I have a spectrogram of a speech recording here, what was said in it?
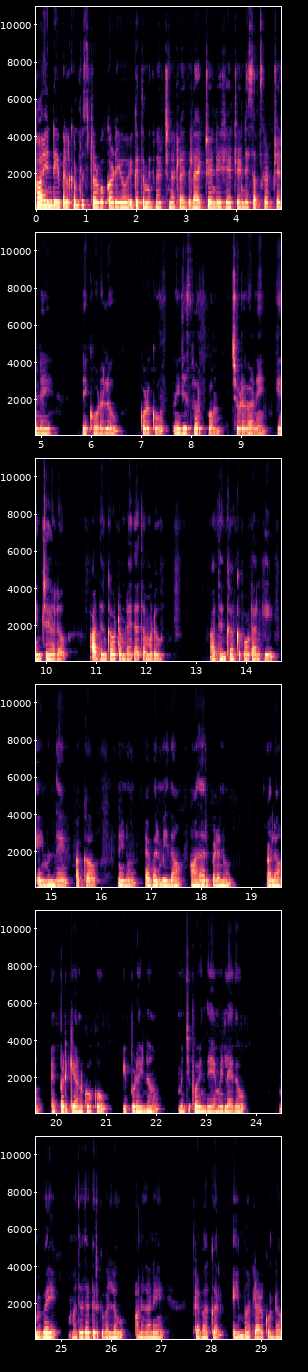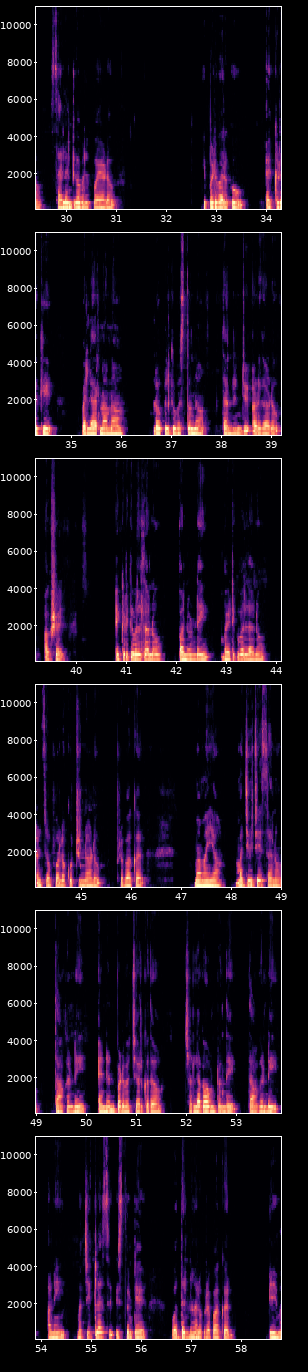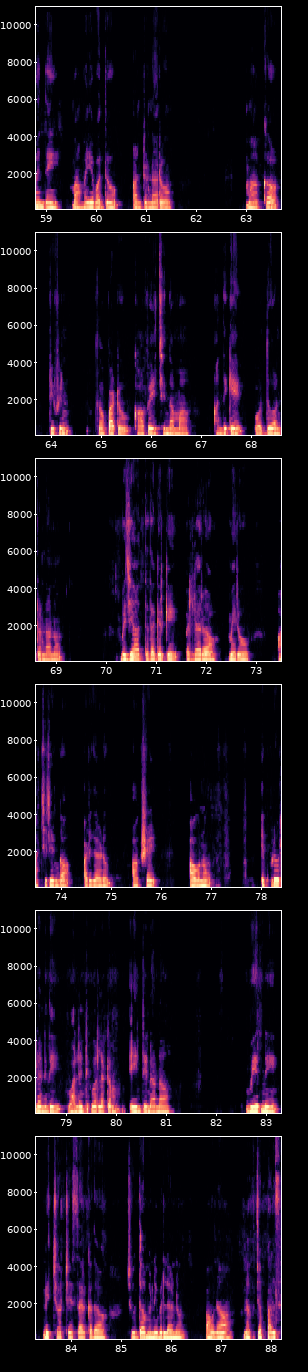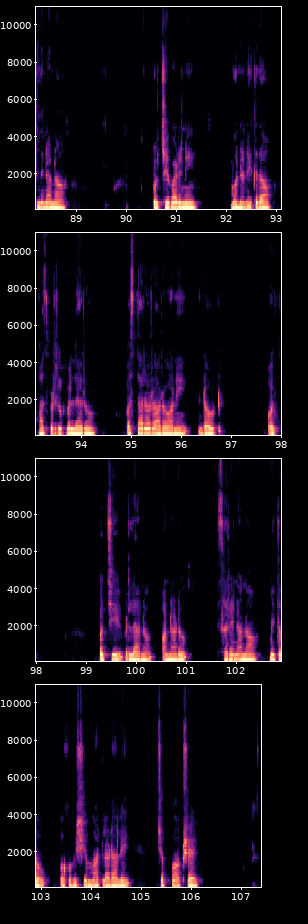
Hi అండి welcome to store book audio. ఇకతో మీకు నచ్చినట్లయితే లైక్ చేయండి షేర్ చేయండి సబ్స్క్రైబ్ చేయండి. నీ కోడలు కొడుకు నిజ స్వరూపం చూడగానే ఏం చేయాలో అర్థం కావటం లేదా తమ్ముడు? అర్థం కాకపోవడానికి ఏముందే అక్క? నేను ఎవరి మీద ఆధారపడను? అలా ఎప్పటికీ అనుకోకు. ఇప్పుడైనా మించిపోయింది ఏమీ లేదు. నువ్వే మధు దగ్గరికి వెళ్ళు అనగానే ప్రభాకర్ ఏం మాట్లాడకుండా సైలెంట్గా వెళ్ళిపోయాడు. ఇప్పటి వరకు ఎక్కడికి వెళ్ళారు నాన్న? లోపలికి వస్తున్న తండ్రిని అడిగాడు అక్షయ్. ఎక్కడికి వెళ్తాను? పనుండి బయటికి వెళ్ళాను అని సోఫాలో కూర్చున్నాడు ప్రభాకర్. మామయ్య మజ్జిగ చేశాను. తాగండి. ఎండను పడి వచ్చారు కదా? చల్లగా ఉంటుంది. తాగండి అని మజ్జిగ గ్లాస్ ఇస్తుంటే వద్దన్నారు ప్రభాకర్. ఏమైంది? మా అమ్మయ్య వద్దు అంటున్నారు. మా అక్క టిఫిన్తో పాటు కాఫీ ఇచ్చిందమ్మా అందుకే వద్దు అంటున్నాను. విజయ అత్త దగ్గరికి వెళ్ళారా మీరు? ఆశ్చర్యంగా అడిగాడు అక్షయ్. అవును ఎప్పుడూ లేనిది వాళ్ళ ఇంటికి వెళ్ళటం ఏంటి నాన్న? వీరిని డిశ్చార్జ్ చేశారు కదా చూద్దామని వెళ్ళాను. అవునా నాకు చెప్పాల్సింది నాన్న. వచ్చేవాడిని. మొన్ననే కదా హాస్పిటల్కి వెళ్ళారు. వస్తారో రారో అని డౌట్ వచ్చి వెళ్ళాను అన్నాడు. సరే నాన్న మీతో ఒక విషయం మాట్లాడాలి. చెప్పు అక్షయ్.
